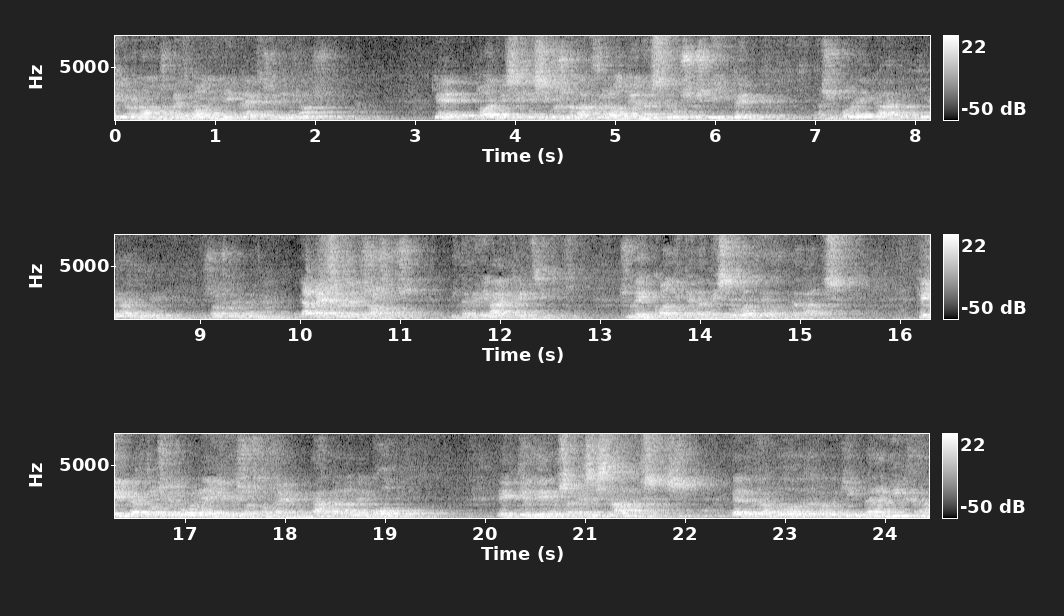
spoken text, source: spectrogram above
κληρονόμος κλεφτών είναι η κλέφτη ο ίδιο. Και τόλμησε και σήκωσε το δάχτυλό του ένας θεούσο και είπε, Θα σου πω λέει κάτι, κύριε σώστε με. Για πέστε με, Χρυσόστομο. Ήταν λιγάκι έτσι. Σου λέει κότι και θα πεις και εγώ την έχω την απάντηση. Και είπε αυτός και εγώ λέει πίσω στο μέλλον. Τα έκανα με κόπο. Ε, και δίνουσα μέσα στις θάλασσες. Έτρεχα από εδώ, έτρεχα από εκεί. Μέρα νύχτα.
